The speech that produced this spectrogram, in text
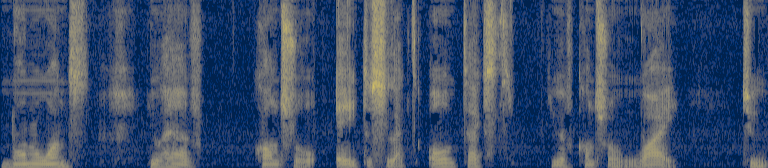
normal ones. You have Control A to select all text. You have Control Y to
